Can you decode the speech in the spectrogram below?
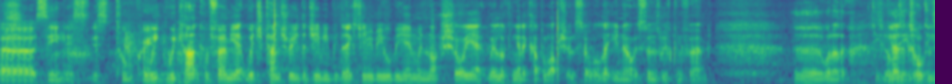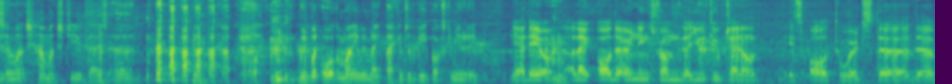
uh, scene. It's, it's too crazy. We, we can't confirm yet which country the GBB, the next GBB will be in. We're not sure yet. We're looking at a couple options, so we'll let you know as soon as we've confirmed. Uh, what other? You guys are talking so much. How much do you guys earn? we put all the money we make back into the beatbox community. Yeah, they all- like all the earnings from the YouTube channel. It's all towards the the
